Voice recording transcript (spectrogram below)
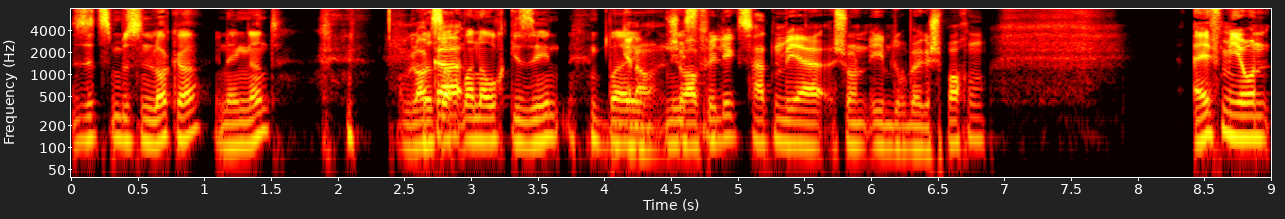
sitzt ein bisschen locker in England. Das Locker. hat man auch gesehen bei Genau, Joao Felix hatten wir ja schon eben drüber gesprochen. 11 Millionen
